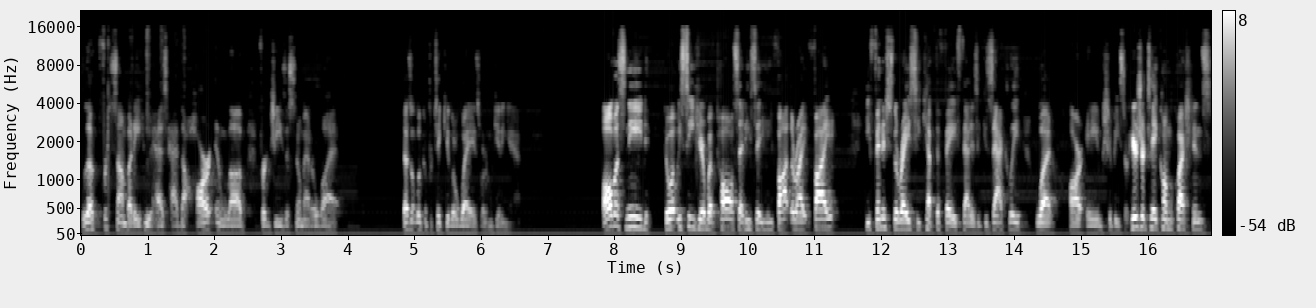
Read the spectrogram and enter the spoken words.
look for somebody who has had the heart and love for Jesus no matter what. Doesn't look a particular way, is what I'm getting at. All of us need to what we see here, what Paul said. He said he fought the right fight. He finished the race, he kept the faith. That is exactly what our aim should be. So here's your take home questions.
